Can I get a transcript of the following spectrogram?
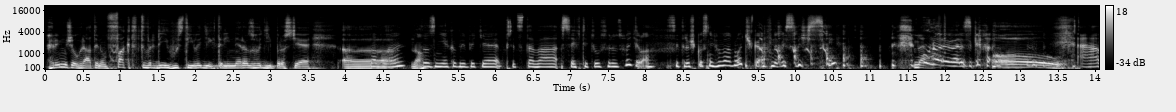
Hry můžou hrát jenom fakt tvrdý, hustý lidi, který nerozhodí prostě... Uh, Pavle, no. to zní jako kdyby tě představa Safety Tools rozhodila. Jsi trošku sněhová vločka, nemyslíš si? Ne. Universká. Oh. A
